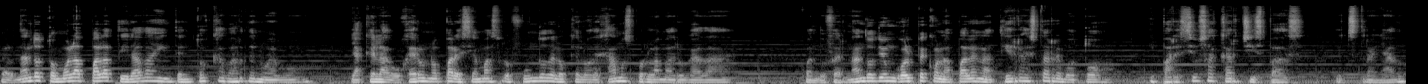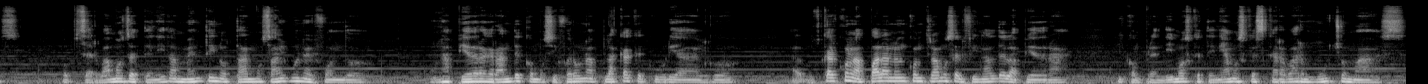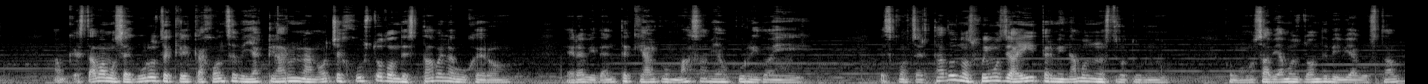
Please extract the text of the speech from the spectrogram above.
Fernando tomó la pala tirada e intentó cavar de nuevo, ya que el agujero no parecía más profundo de lo que lo dejamos por la madrugada. Cuando Fernando dio un golpe con la pala en la tierra, esta rebotó y pareció sacar chispas. Extrañados, observamos detenidamente y notamos algo en el fondo, una piedra grande como si fuera una placa que cubría algo. Al buscar con la pala no encontramos el final de la piedra, y comprendimos que teníamos que escarbar mucho más. Aunque estábamos seguros de que el cajón se veía claro en la noche justo donde estaba el agujero, era evidente que algo más había ocurrido ahí. Desconcertados nos fuimos de ahí y terminamos nuestro turno. Como no sabíamos dónde vivía Gustavo,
